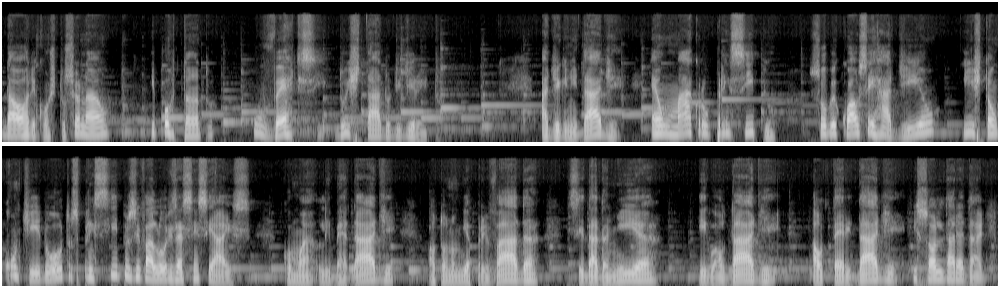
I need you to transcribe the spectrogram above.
da ordem constitucional e, portanto, o vértice do Estado de Direito. A dignidade é um macro princípio sobre o qual se irradiam e estão contidos outros princípios e valores essenciais, como a liberdade, autonomia privada, cidadania, igualdade, alteridade e solidariedade.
